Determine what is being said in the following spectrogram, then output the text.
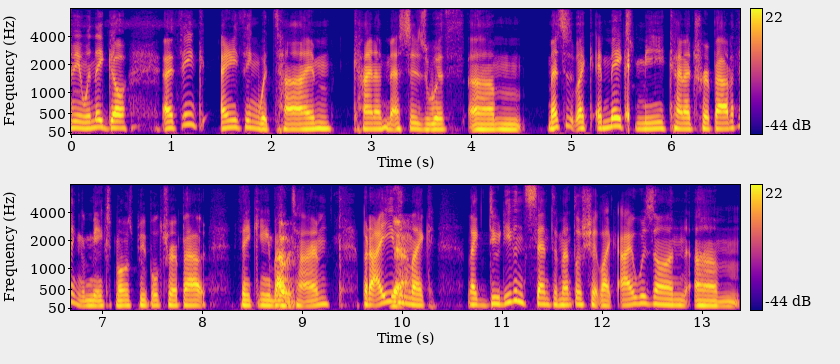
mean, when they go, I think anything with time kind of messes with um messes like it makes me kind of trip out. I think it makes most people trip out thinking about Oh. time. But I even Yeah. like like dude, even sentimental shit. Like I was on um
